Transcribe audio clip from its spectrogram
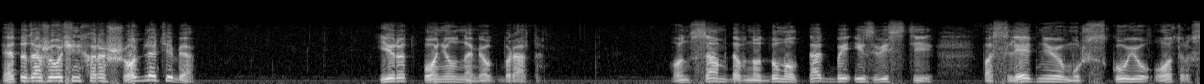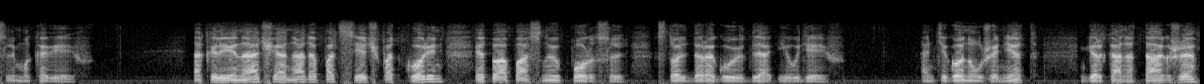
Это даже очень хорошо для тебя». Ирод понял намек брата. Он сам давно думал, как бы извести последнюю мужскую отрасль Маковеев. Так или иначе, а надо подсечь под корень эту опасную поросль, столь дорогую для иудеев. Антигона уже нет, Геркана также,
